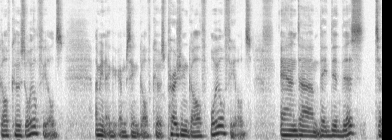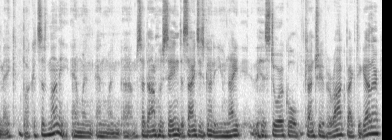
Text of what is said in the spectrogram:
Gulf Coast oil fields. I mean, I'm saying Gulf Coast, Persian Gulf oil fields. And um, they did this to make buckets of money. And when and when um, Saddam Hussein decides he's going to unite the historical country of Iraq back together,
